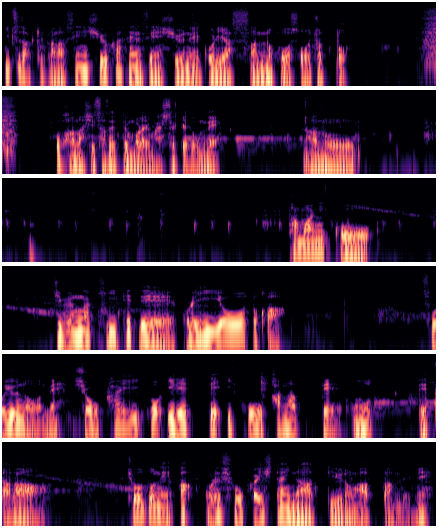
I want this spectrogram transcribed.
いつだっけかな？先週か？先々週ね、ゴリアスさんの放送をちょっとお話しさせてもらいましたけどね。あの、たまにこう、自分が聞いてて、これいいよとか、そういうのをね、紹介を入れていこうかなって思ってたら、ちょうどね、あ、これ紹介したいなっていうのがあったんでね、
